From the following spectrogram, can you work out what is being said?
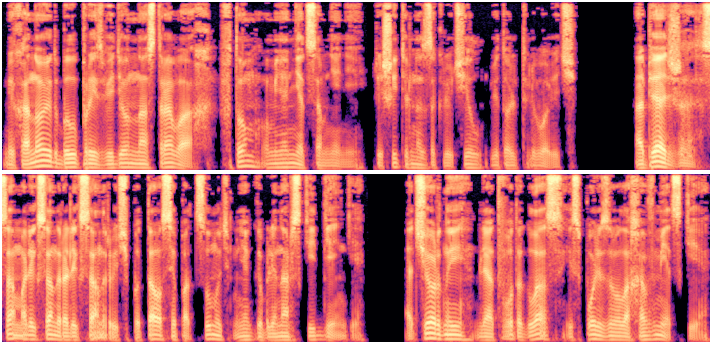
«Механоид был произведен на островах. В том у меня нет сомнений», — решительно заключил Витольд Львович. Опять же, сам Александр Александрович пытался подсунуть мне гоблинарские деньги, а черный для отвода глаз использовал ахавмецкие.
